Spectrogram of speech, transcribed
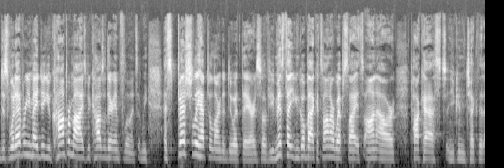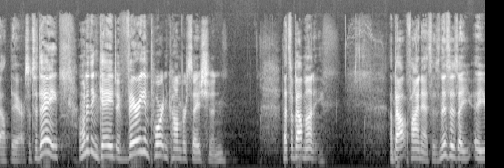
just whatever you may do. You compromise because of their influence, and we especially have to learn to do it there. And so, if you missed that, you can go back. It's on our website. It's on our podcast, and you can check that out there. So today, I wanted to engage a very important conversation that's about money about finances. And this is a, a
